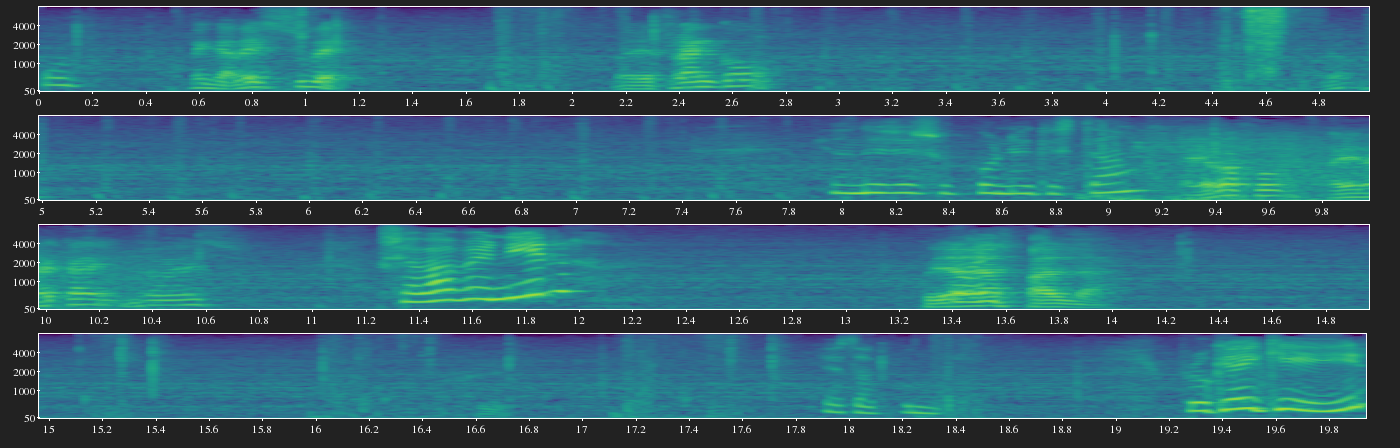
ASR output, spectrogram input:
Uh. Venga, ves, sube. Vale, Franco. Claro. ¿Dónde se supone que está? Ahí abajo, ahí la cae, ¿no ves? O sea, va a venir. Cuidado Ahí. la espalda. Ya está a punto. ¿Pero qué hay que ir?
